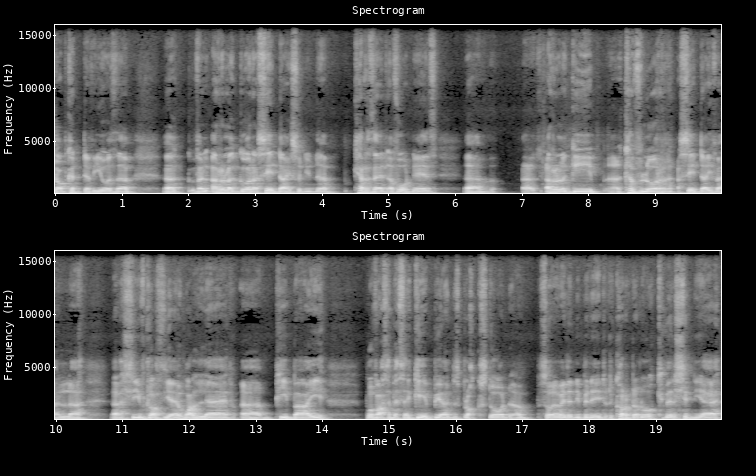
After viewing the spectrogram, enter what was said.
job cyntaf fi oedd um, uh, fel arolygwr a sedau. So ni'n uh, cerdded afonydd, um, uh, arolygu uh, cyflwr a sedau fel uh, uh, llifgloddiau, walau, um, pibau, bod fath o bethau, gebion, blockstone, um, so wedyn ni'n mynd recordo nhw, cymryd lluniau,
